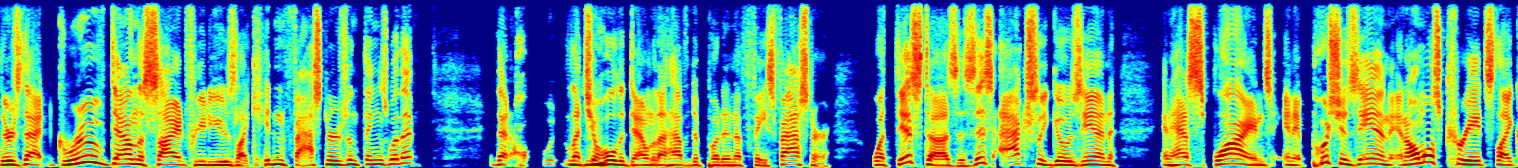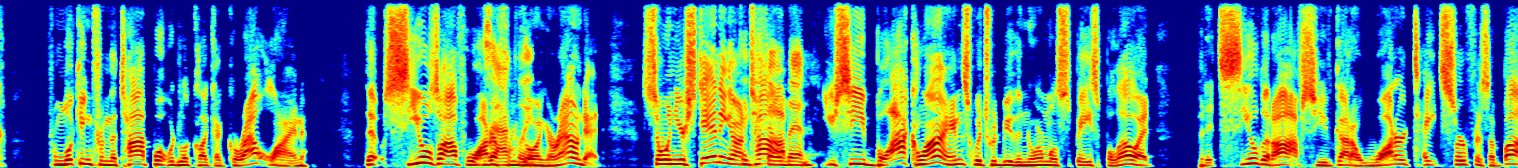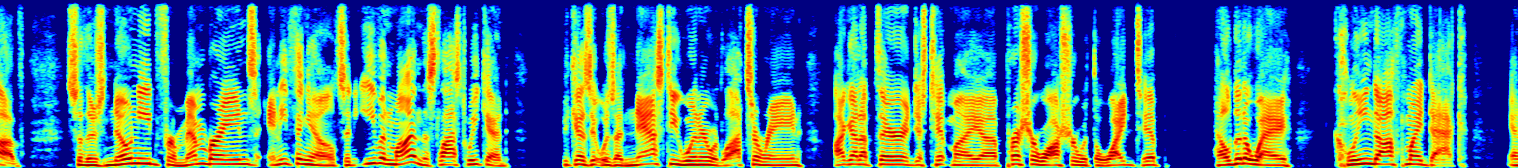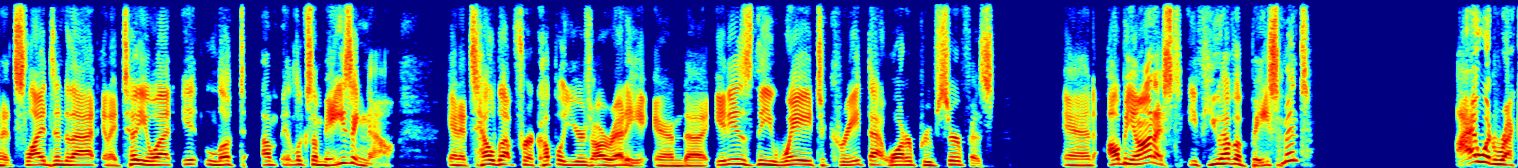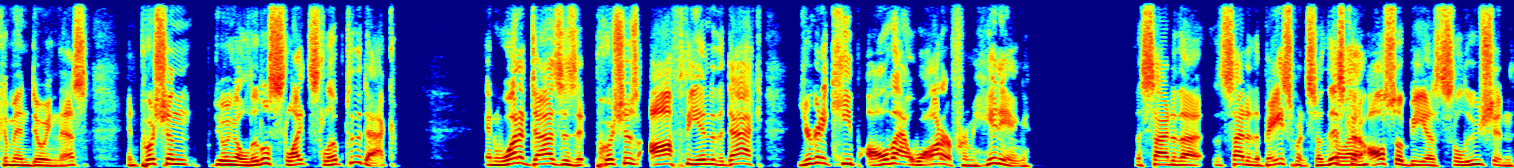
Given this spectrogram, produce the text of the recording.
there's that groove down the side for you to use like hidden fasteners and things with it that ho- lets you Mhm. hold it down without having to put in a face fastener. What this does is this actually goes in and has splines and it pushes in and almost creates like from looking from the top what would look like a grout line that seals off water from going around it. So when you're standing on Like top, you see black lines, which would be the normal space below it, but it sealed it off. So you've got a watertight surface above. So there's no need for membranes, anything else. And even mine this last weekend, because it was a nasty winter with lots of rain, I got up there and just hit my uh, pressure washer with the wide tip, held it away, cleaned off my deck, and it slides into that. And I tell you what, it looked um, it looks amazing now and it's held up for a couple years already. And uh, it is the way to create that waterproof surface. And I'll be honest, if you have a basement, I would recommend doing this and pushing, doing a little slight slope to the deck. And what it does is it pushes off the end of the deck. you're going to keep all that water from hitting the side of the, the side of the basement. So this oh, could also be a solution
